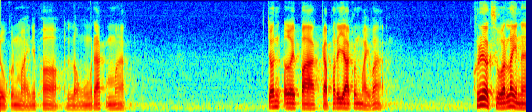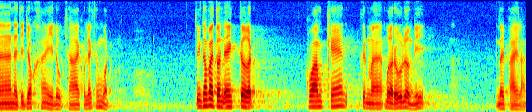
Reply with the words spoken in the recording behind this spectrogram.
ลูกคนใหม่นี่พ่อหลงรักมาก จนเอ่ยปากกับภรรยาคนใหม่ว่า เครือกสวนไล่นาเนี่ยจะยกให้ลูกชายคนเล็กทั้งหมด จึงทำให้ตนเองเกิดความแค้นขึ้นมาเมื่อรู้เรื่องนี้ในภายหลัง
